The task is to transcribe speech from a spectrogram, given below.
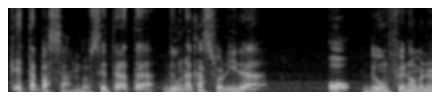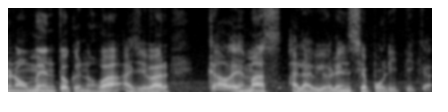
¿Qué está pasando? ¿Se trata de una casualidad o de un fenómeno en aumento que nos va a llevar cada vez más a la violencia política?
